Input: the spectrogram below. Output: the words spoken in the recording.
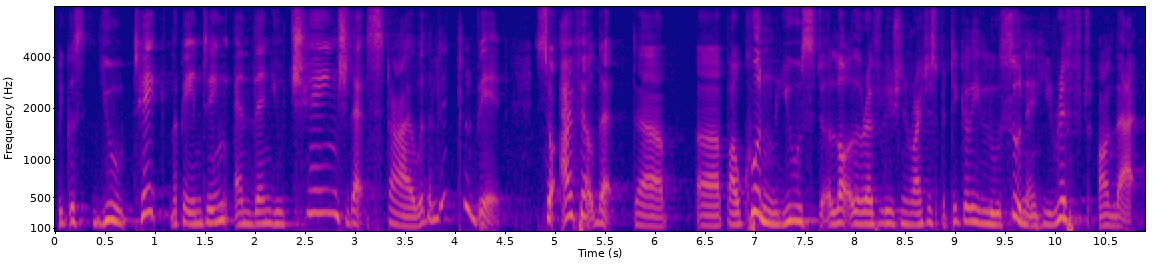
Because you take the painting and then you change that style with a little bit. So I felt that uh, uh, Pao Kun used a lot of the revolutionary writers, particularly Lu Xun, and he riffed on that.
